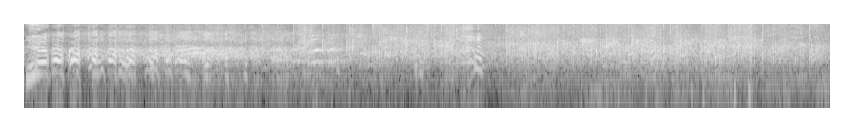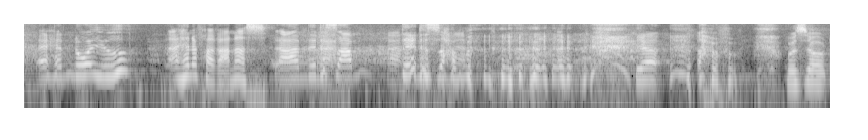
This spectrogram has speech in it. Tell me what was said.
Er han nordjyde? Nej, han er fra Randers. Ja, men det er det ja. samme. Det er det samme. ja. Hvor sjovt.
